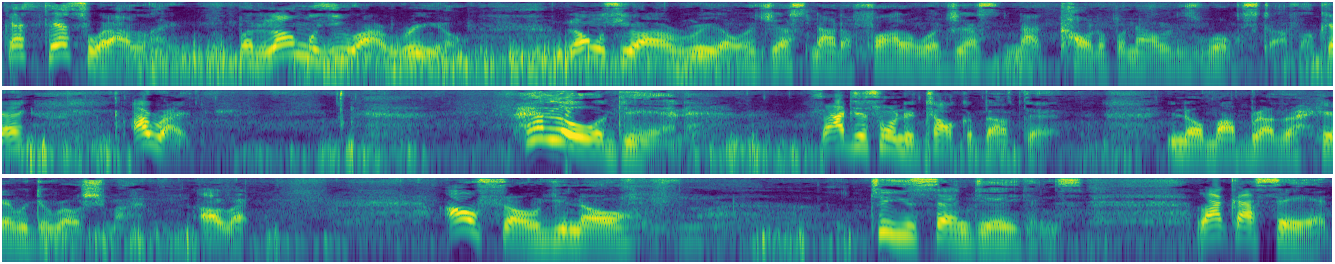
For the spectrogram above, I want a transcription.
that's that's what I like. But long as you are real, long as you are real and just not a follower, just not caught up on all this woke stuff, okay? All right. Hello again. So I just wanted to talk about that. You know, my brother Harry DeRochemont. All right. Also, you know, to you San Diegans. Like I said,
